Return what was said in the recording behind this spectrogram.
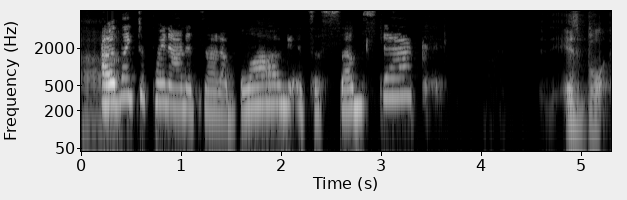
Uh, I would like to point out it's not a blog; it's a Substack. Is bl-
